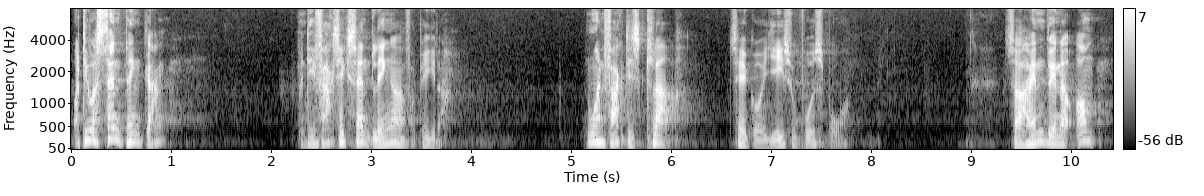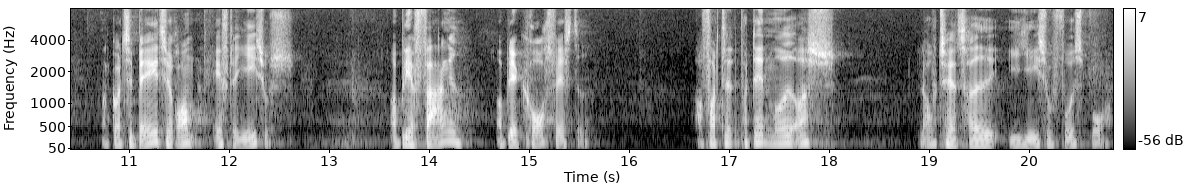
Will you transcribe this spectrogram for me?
Og det var sandt dengang. Men det er faktisk ikke sandt længere for Peter. Nu er han faktisk klar til at gå i Jesu fodspor. Så han vender om og går tilbage til Rom efter Jesus. Og bliver fanget og bliver korsfæstet. Og får på den måde også lov til at træde i Jesu fodspor.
